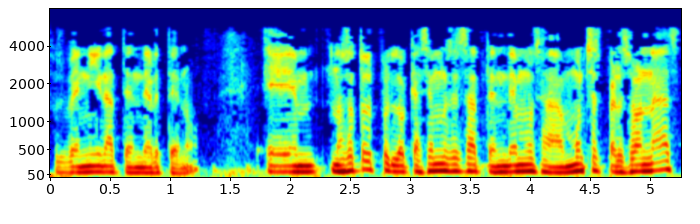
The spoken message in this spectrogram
pues, venir a atenderte, ¿no? Eh, nosotros pues lo que hacemos es atendemos a muchas personas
